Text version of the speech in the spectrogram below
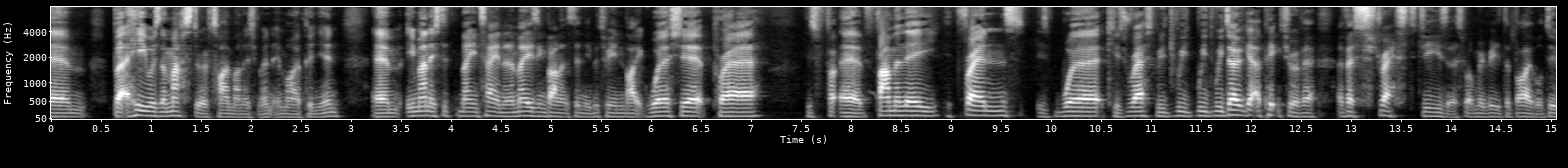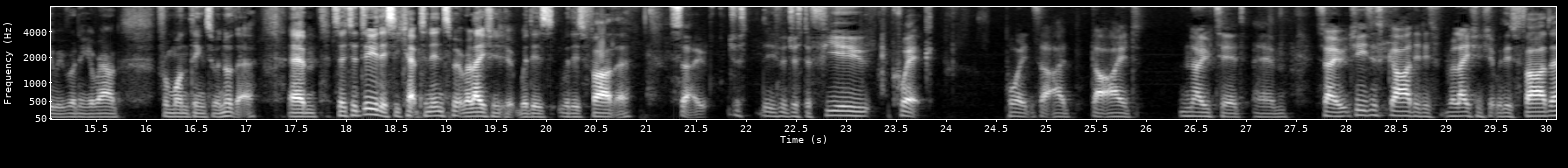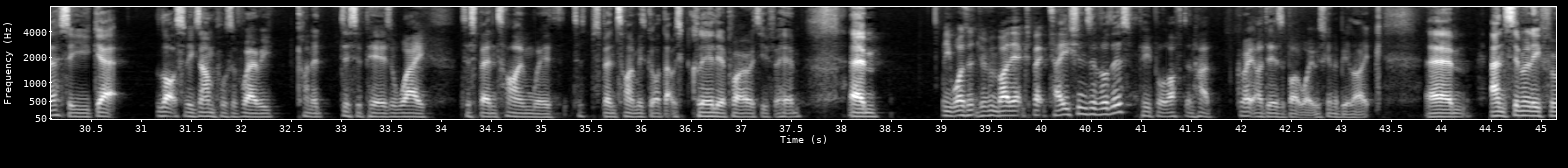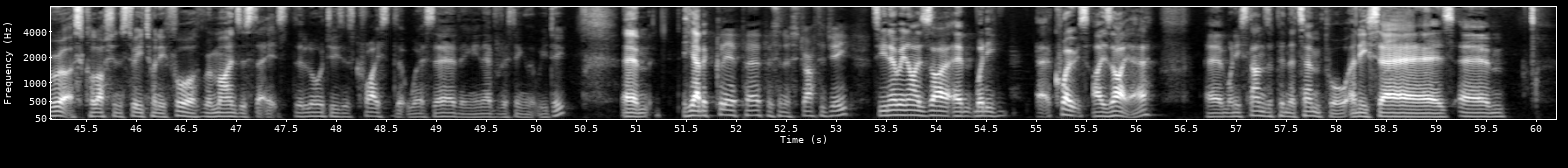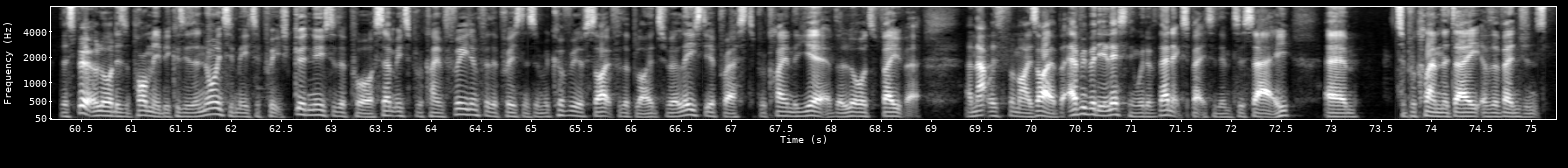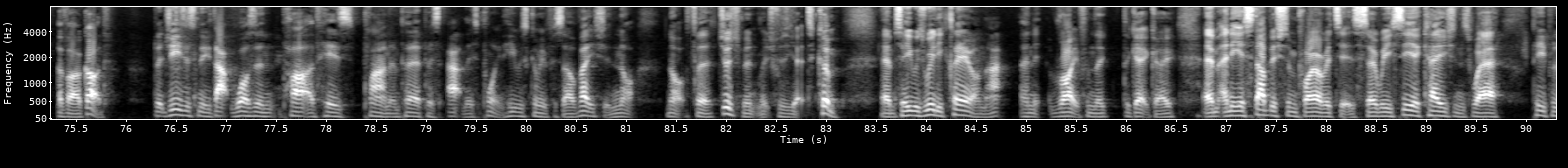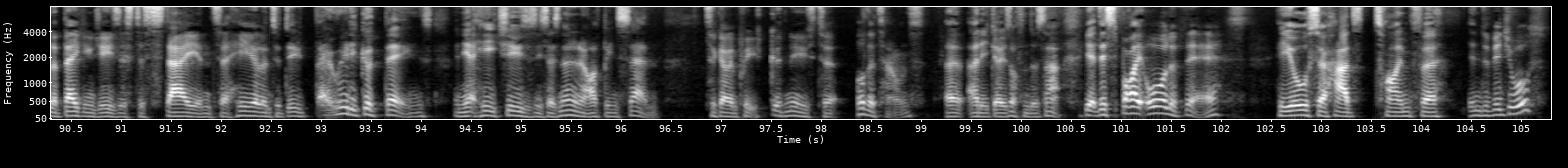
Um, but he was the master of time management, in my opinion. Um, he managed to maintain an amazing balance, didn't he, between like worship, prayer, his uh, family, his friends, his work, his rest. We, we, we, we don't get a picture of a, of a stressed Jesus when we read the Bible, do we? Running around from one thing to another. Um, so to do this, he kept an intimate relationship with his, with his father. So just, these were just a few quick points that I that I'd noted. Um, so Jesus guarded his relationship with his father. So you get lots of examples of where he kind of disappears away to spend time with to spend time with God. That was clearly a priority for him. Um, he wasn't driven by the expectations of others. People often had great ideas about what he was going to be like. Um, and similarly for us, Colossians 3.24 reminds us that it's the Lord Jesus Christ that we're serving in everything that we do. Um, he had a clear purpose and a strategy. So, you know, in Isaiah, um, when he uh, quotes Isaiah, um, when he stands up in the temple and he says, um, the Spirit of the Lord is upon me because He's anointed me to preach good news to the poor, sent me to proclaim freedom for the prisoners and recovery of sight for the blind, to release the oppressed, to proclaim the year of the Lord's favour. And that was from Isaiah. But everybody listening would have then expected him to say, um, to proclaim the day of the vengeance of our God. But Jesus knew that wasn't part of his plan and purpose at this point. He was coming for salvation, not, not for judgment, which was yet to come. Um, so he was really clear on that and right from the, the get go. Um, and he established some priorities. So we see occasions where people are begging Jesus to stay and to heal and to do really good things. And yet he chooses, he says, no, no, no, I've been sent to go and preach good news to other towns. Uh, and he goes off and does that. Yet despite all of this, he also had time for individuals.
